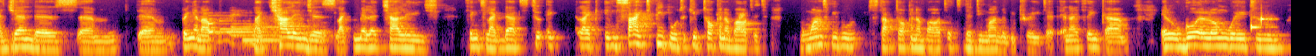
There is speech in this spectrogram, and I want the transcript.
agendas um, um, bringing up like challenges like millet challenge things like that to like incite people to keep talking about it. Once people start talking about it the demand will be created. And i think um, it will go a long way to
